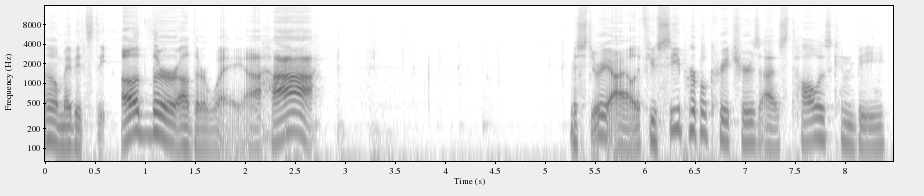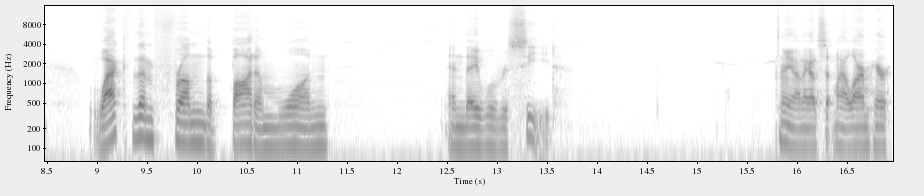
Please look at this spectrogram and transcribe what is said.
Oh, maybe it's the other, other way. Aha! Mysteria Isle. If you see purple creatures as tall as can be, whack them from the bottom one, and they will recede. Hang on, I gotta set my alarm here.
